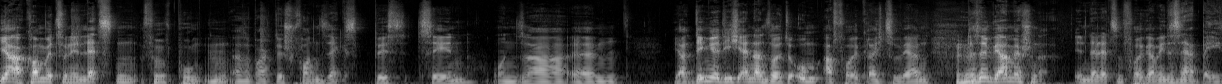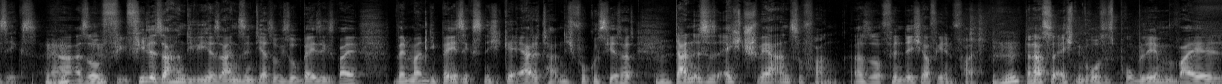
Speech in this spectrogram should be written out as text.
Ja, kommen wir zu den letzten fünf Punkten, also praktisch von 6 bis 10. Unser, ähm, ja, Dinge, die ich ändern sollte, um erfolgreich zu werden. Das sind, wir haben ja schon in der letzten Folge erwähnt, das sind ja Basics. Ja, also vi- viele Sachen, die wir hier sagen, sind ja sowieso Basics, weil wenn man die Basics nicht geerdet hat, nicht fokussiert hat, dann ist es echt schwer anzufangen. Also finde ich auf jeden Fall. Dann hast du echt ein großes Problem, weil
